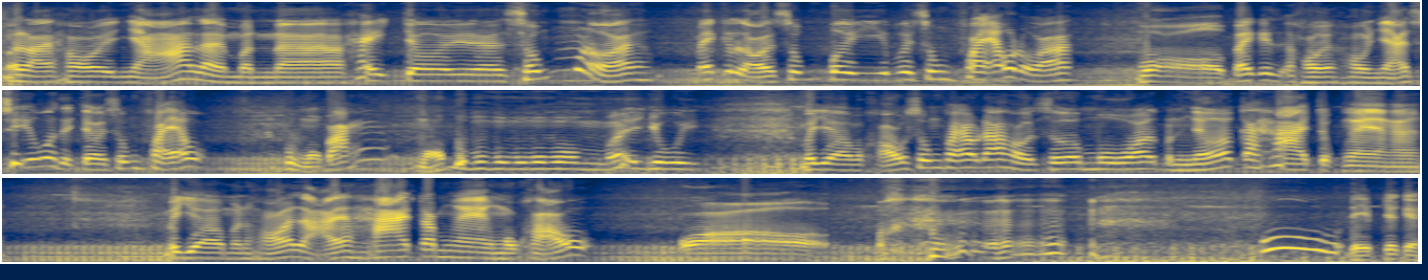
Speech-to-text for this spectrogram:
Với lại hồi nhỏ là mình à, hay chơi súng rồi á mấy cái loại súng bi với súng pháo rồi á. Wow, mấy cái hồi hồi nhỏ xíu thì chơi súng pháo một bắn một bum bum bum bum bum mới vui. Bây giờ một khẩu súng pháo đó hồi xưa mua mình nhớ có hai chục ngàn à bây giờ mình hỏi lại 200 ngàn một khẩu. Wow. Đẹp chưa kìa.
